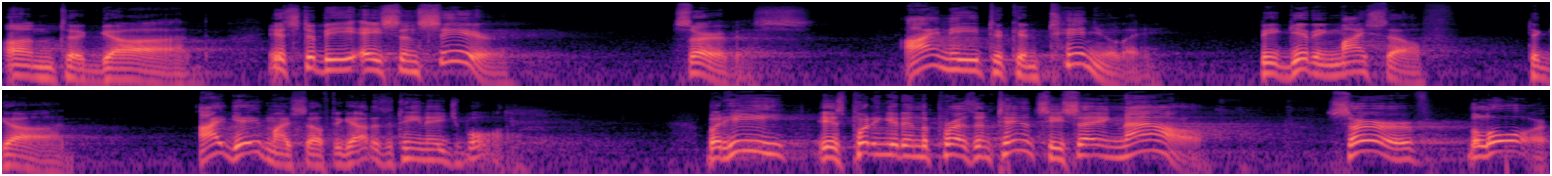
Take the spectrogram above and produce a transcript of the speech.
unto God. It's to be a sincere service. I need to continually be giving myself to God. I gave myself to God as a teenage boy. But he is putting it in the present tense. He's saying, now, serve the Lord.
